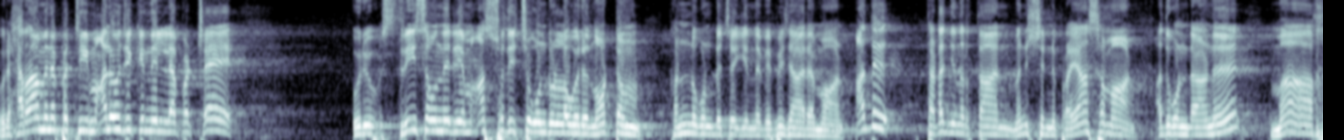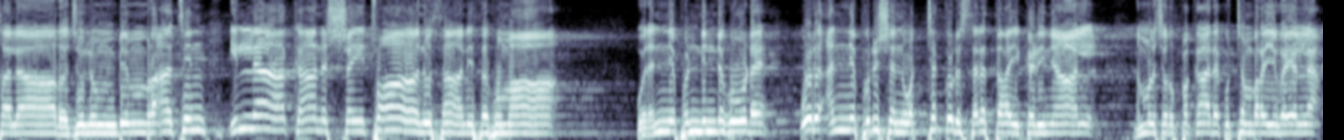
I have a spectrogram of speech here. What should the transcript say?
ഒരു ഹറാമിനെ പറ്റിയും ആലോചിക്കുന്നില്ല. പക്ഷേ ഒരു സ്ത്രീ സൗന്ദര്യം ആസ്വദിച്ചുകൊണ്ടുള്ള ഒരു നോട്ടം കണ്ണുകൊണ്ട് ചെയ്യുന്ന വ്യഭിചാരമാണ്. അത് തടഞ്ഞു നിർത്താൻ മനുഷ്യന് പ്രയാസമാണ്. അതുകൊണ്ടാണ് മാ ഖലാ അന്യ പെണ്ണിന്റെ കൂടെ ഒരു അന്യ പുരുഷൻ ഒറ്റക്കൊരു സ്ഥലത്തായി കഴിഞ്ഞാൽ നമ്മൾ ചെറുപ്പക്കാരെ കുറ്റം പറയുകയല്ല.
